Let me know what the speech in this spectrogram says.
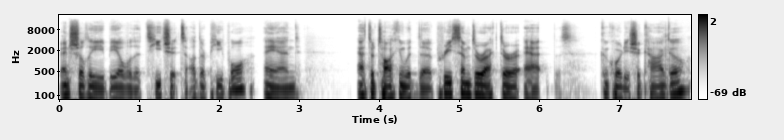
eventually be able to teach it to other people. And after talking with the pre-sem director at Concordia Chicago,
